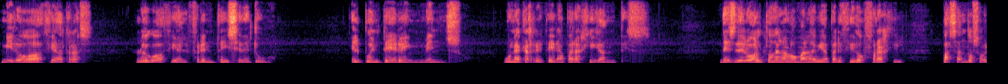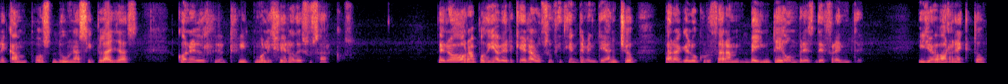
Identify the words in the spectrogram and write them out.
miró hacia atrás, luego hacia el frente y se detuvo. El puente era inmenso, una carretera para gigantes. Desde lo alto de la loma le había parecido frágil, pasando sobre campos, dunas y playas con el ritmo ligero de sus arcos. Pero ahora podía ver que era lo suficientemente ancho para que lo cruzaran veinte hombres de frente, y llevaba recto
